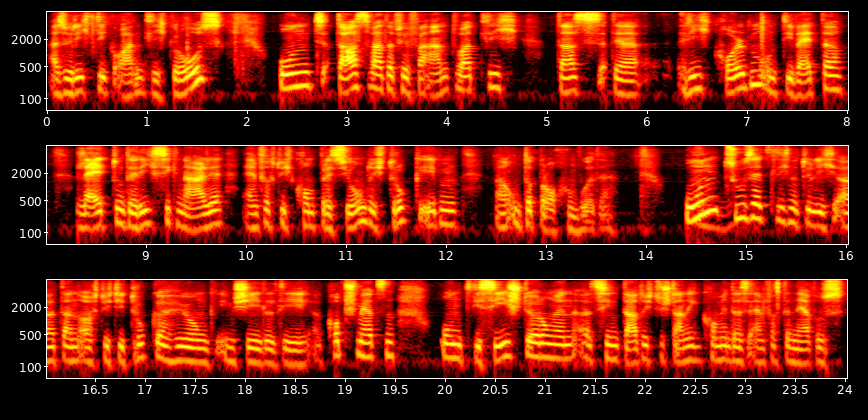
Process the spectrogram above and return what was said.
Also richtig ordentlich groß. Und das war dafür verantwortlich, dass der Riechkolben und die Weiterleitung der Riechsignale einfach durch Kompression, durch Druck eben äh, unterbrochen wurde. Und zusätzlich natürlich äh, dann auch durch die Druckerhöhung im Schädel die äh, Kopfschmerzen und die Sehstörungen äh, sind dadurch zustande gekommen, dass einfach der Nervus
